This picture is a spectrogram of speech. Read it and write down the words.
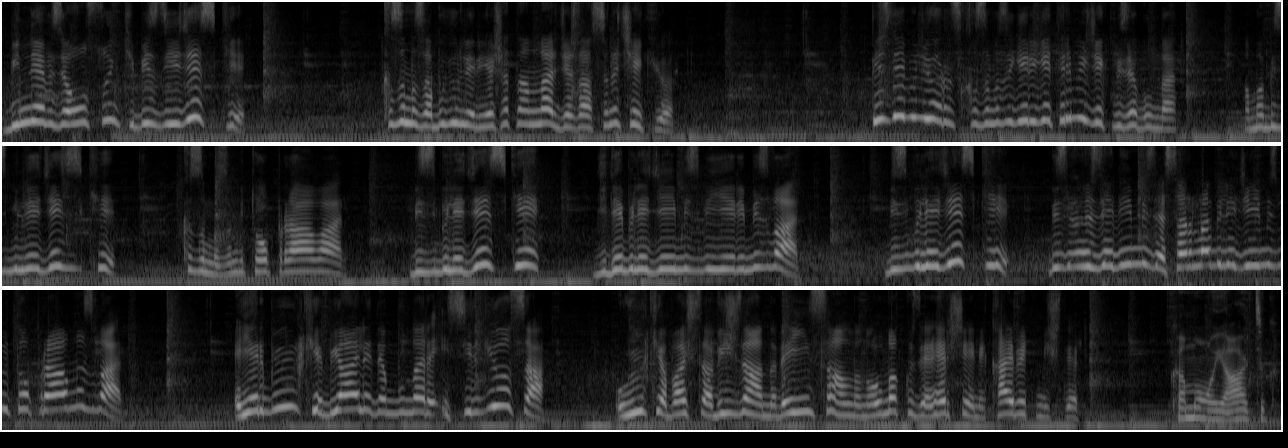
bir nebze olsun ki biz diyeceğiz ki kızımıza bu günleri yaşatanlar cezasını çekiyor. Biz de biliyoruz kızımızı geri getirmeyecek bize bunlar. Ama biz bileceğiz ki kızımızın bir toprağı var. Biz bileceğiz ki gidebileceğimiz bir yerimiz var. Biz bileceğiz ki biz özlediğimizde sarılabileceğimiz bir toprağımız var. Eğer bir ülke bir aileden bunları esirgiyorsa o ülke başta vicdanı ve insanlığını olmak üzere her şeyini kaybetmiştir. Kamuoyu artık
